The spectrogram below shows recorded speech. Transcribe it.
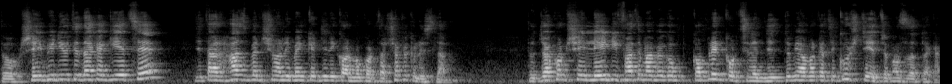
তো সেই ভিডিওতে দেখা গিয়েছে যে তার হাজব্যান্ড সোনালী ব্যাংকের যিনি কর্মকর্তা শফিকুল ইসলাম, তো যখন সেই লেডি ফাতেমা বেগম কমপ্লেন করছিলেন যে তুমি আমার কাছে ঘুষ চেয়েছো পাঁচ হাজার টাকা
